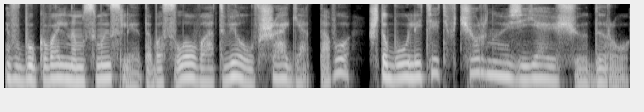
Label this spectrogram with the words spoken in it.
В буквальном смысле этого слова отвел в шаге от того, чтобы улететь в черную зияющую дыру.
